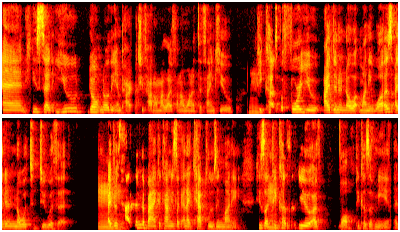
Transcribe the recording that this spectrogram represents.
and he said you don't know the impact you've had on my life and i wanted to thank you mm. because before you i didn't know what money was i didn't know what to do with it mm. i just mm. had it in the bank account he's like and i kept losing money he's like mm. because of you i've well because of me I,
